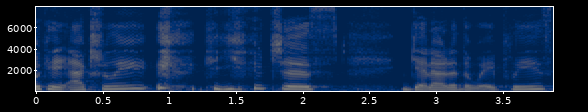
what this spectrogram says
okay actually can you just get out of the way please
